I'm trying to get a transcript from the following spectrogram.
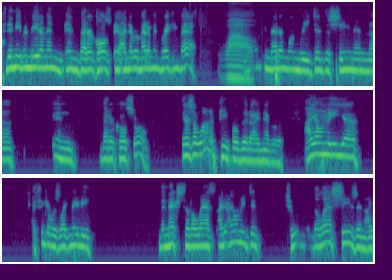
I didn't even meet him in in Better Calls. I never met him in Breaking Bad. Wow. We met him when we did the scene in uh, in Better Call Saul. There's a lot of people that I never. I only. Uh, I think it was like maybe the next to the last. I, I only did two. The last season, I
